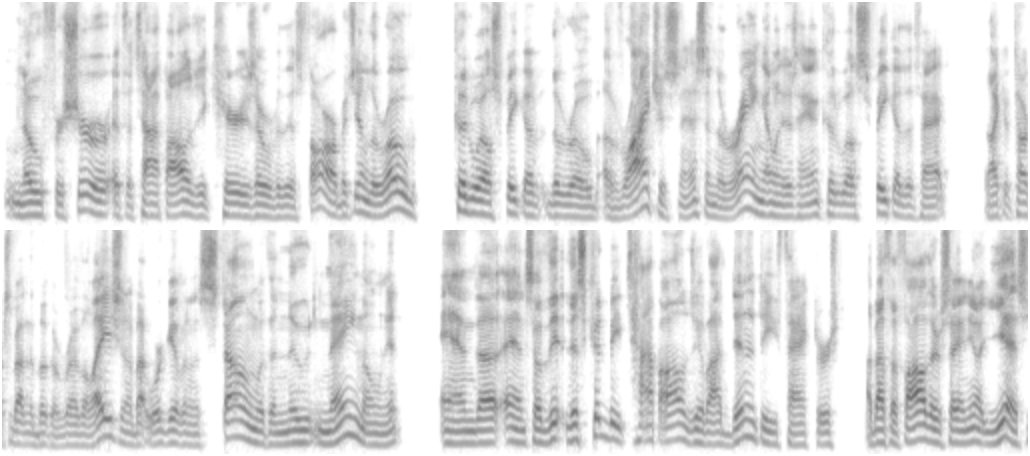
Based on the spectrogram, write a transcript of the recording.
know for sure if the typology carries over this far, but you know, the robe could well speak of the robe of righteousness, and the ring on his hand could well speak of the fact, like it talks about in the book of Revelation, about we're given a stone with a new name on it. And uh, and so th- this could be typology of identity factors about the father saying, you know, yes,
